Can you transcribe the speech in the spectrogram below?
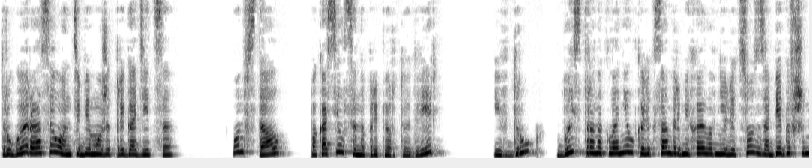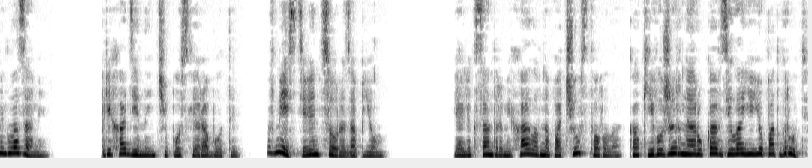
Другой раз и он тебе может пригодиться». Он встал, покосился на припертую дверь и вдруг быстро наклонил к Александре Михайловне лицо с забегавшими глазами. «Приходи нынче после работы. Вместе венцо разопьем» и Александра Михайловна почувствовала, как его жирная рука взяла ее под грудь.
